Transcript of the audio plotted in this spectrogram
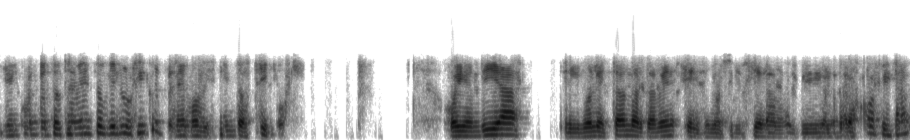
Y en cuanto al tratamiento quirúrgico, tenemos distintos tipos. Hoy en día, el gol estándar también es la cirugía videolaparoscópica,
